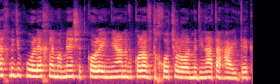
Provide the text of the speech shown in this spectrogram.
איך בדיוק הוא הולך לממש את כל העניין וכל ההבטחות שלו על מדינת ההייטק.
